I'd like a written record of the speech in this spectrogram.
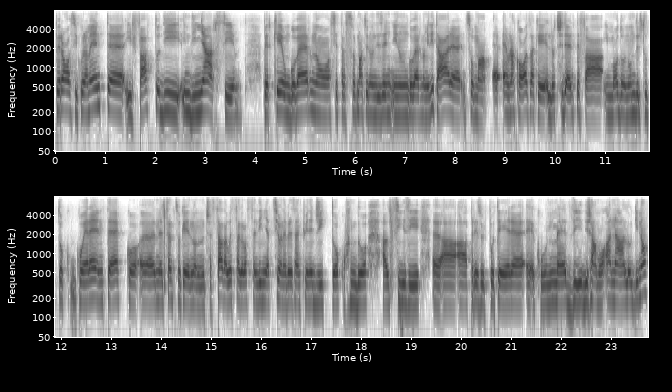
però sicuramente il fatto di indignarsi perché un governo si è trasformato in un, disegno, in un governo militare, insomma è, una cosa che l'Occidente fa in modo non del tutto coerente, ecco, eh, nel senso che non c'è stata questa grossa indignazione per esempio in Egitto quando Al-Sisi eh, ha, ha, preso il potere eh, con mezzi diciamo analoghi, no?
